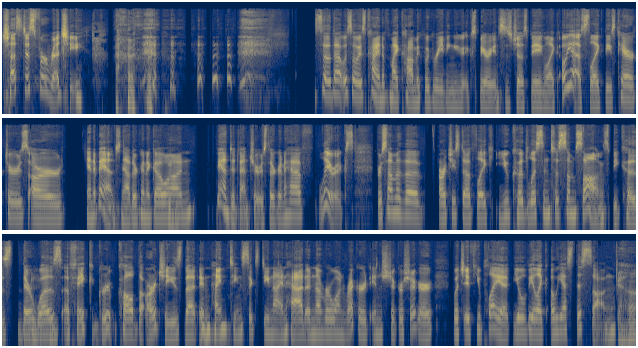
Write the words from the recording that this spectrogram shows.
Justice for Reggie so that was always kind of my comic book reading experience is just being like oh yes like these characters are in a band now they're going to go mm-hmm. on band adventures they're going to have lyrics for some of the archie stuff like you could listen to some songs because there mm-hmm. was a fake group called the archies that in 1969 had a number one record in sugar sugar which if you play it you'll be like oh yes this song uh-huh.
